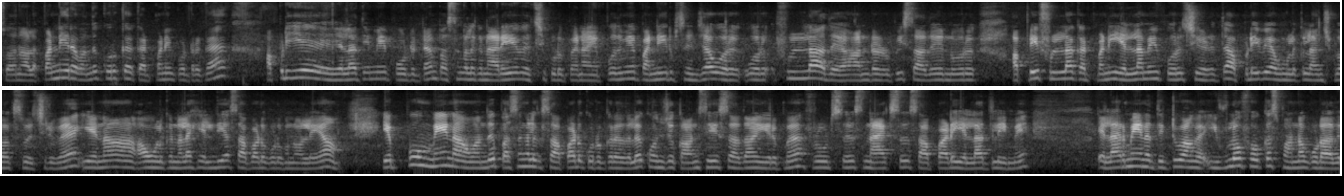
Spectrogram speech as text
ஸோ அதனால் பன்னீரை வந்து குறுக்க கட் பண்ணி போட்டிருக்கேன். அப்படியே எல்லாத்தையுமே போட்டுட்டேன். பசங்களுக்கு நிறைய வச்சு கொடுப்பேன். நான் எப்போதுமே பன்னீர் செஞ்சால் ஒரு ஒரு ஃபுல்லாக அது ஹண்ட்ரட் ருபீஸ் அது நூறு அப்படியே ஃபுல்லாக கட் பண்ணி எல்லாமே பொறிச்சு எடுத்து அப்படியே அவங்களுக்கு லஞ்ச் பாக்ஸ் வச்சுருவேன். ஏன்னா அவங்களுக்கு நல்லா ஹெல்த்தியாக சாப்பாடு கொடுக்கணும் இல்லையா? எப்போவுமே நான் வந்து பசங்களுக்கு சாப்பாடு கொடுக்குறதுல கொஞ்சம் கான்சியஸாக தான் இருப்பேன். ஃப்ரூட்ஸு ஸ்நாக்ஸு சாப்பாடு எல்லாத்துலேயுமே. எல்லாருமே என்னை திட்டுவாங்க இவ்வளோ ஃபோக்கஸ் பண்ணக்கூடாது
